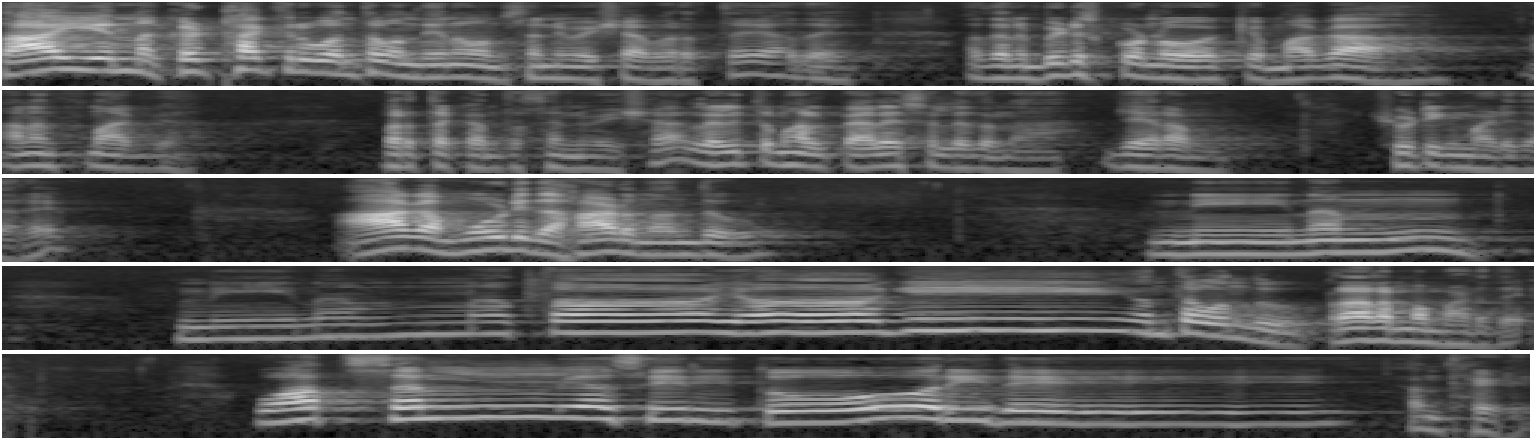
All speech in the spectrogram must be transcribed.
ತಾಯಿಯನ್ನು ಕಟ್ಟಾಕಿರುವಂಥ ಒಂದೇನೋ ಒಂದು ಸನ್ನಿವೇಶ ಬರುತ್ತೆ. ಅದೇ ಅದನ್ನು ಬಿಡಿಸ್ಕೊಂಡು ಹೋಗೋಕ್ಕೆ ಮಗ ಅನಂತ್ನಾಗ್ ಬರ್ತಕ್ಕಂಥ ಸನ್ನಿವೇಶ. ಲಲಿತ ಮಹಲ್ ಪ್ಯಾಲೇಸಲ್ಲಿ ಅದನ್ನು ಜಯರಾಮ್ ಶೂಟಿಂಗ್ ಮಾಡಿದ್ದಾರೆ. ಆಗ ಮೂಡಿದ ಹಾಡು ನಂದು, ನೀನನ್, ನೀನನ್ನ ತಾಯಾಗಿ ಅಂತ ಒಂದು ಪ್ರಾರಂಭ ಮಾಡಿದೆ. ವಾತ್ಸಲ್ಯ ಸಿರಿ ತೋರಿದೆ ಅಂತ ಹೇಳಿ.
